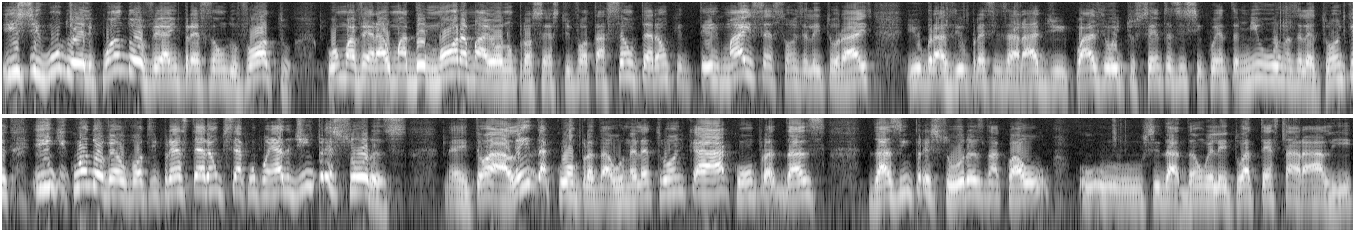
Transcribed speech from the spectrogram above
E, segundo ele, quando houver a impressão do voto, como haverá uma demora maior no processo de votação, terão que ter mais sessões eleitorais e o Brasil precisará de quase 850 mil urnas eletrônicas e que, quando houver o voto impresso, terão que ser acompanhadas de impressoras. Né? Então, além da compra da urna eletrônica, há a compra das das impressoras na qual o, o, o cidadão, o eleitor, atestará ali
